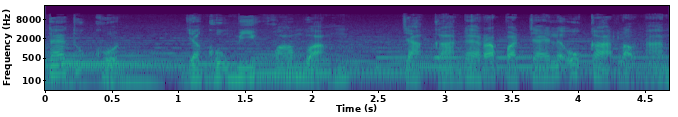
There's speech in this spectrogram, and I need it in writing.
แต่ทุกคนยังคงมีความหวังจากการได้รับปัจจัยและโอกาสเหล่านั้น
